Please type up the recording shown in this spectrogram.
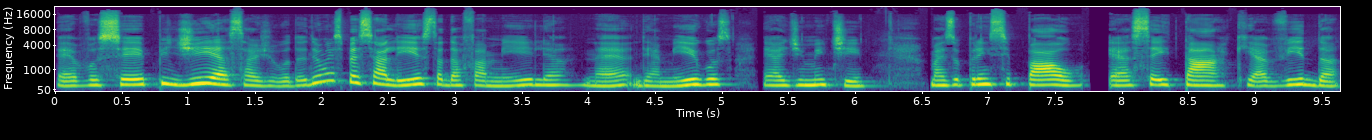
É você pedir essa ajuda de um especialista, da família, né? de amigos, é admitir. Mas o principal é aceitar que a vida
